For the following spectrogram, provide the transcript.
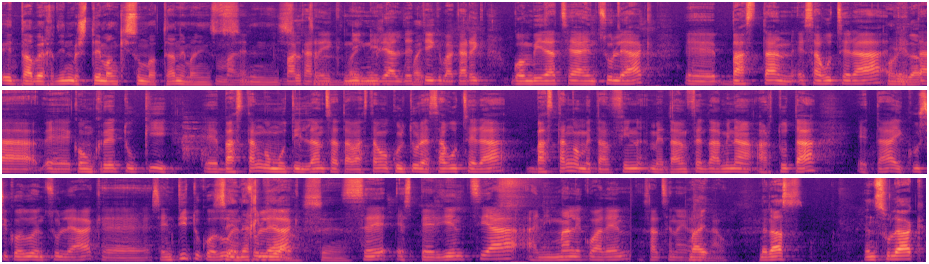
eta berdin beste mankizun batean eman. Vale. Bakarrik nik bai, nire aldetik, bakarrik gonbidatzea entzuleak, e, baztan ezagutzera eta e, konkretuki e, baztango mutilantza eta baztango kultura ezagutzera, baztango metanfin, metanfetamina hartuta, eta ikusiko du entzuleak, e, sentituko du Ze entzuleak, ze- ze esperientzia animalekoa den, azaltzen nahi Bai, hau. beraz, entzuleak,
